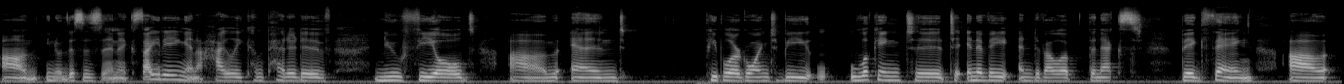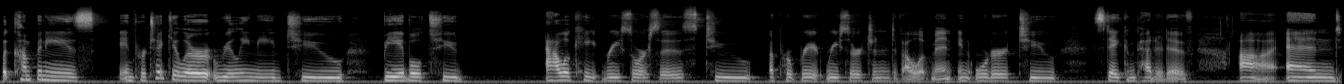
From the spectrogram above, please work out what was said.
Um, you know, this is an exciting and a highly competitive new field, um, and people are going to be looking to, to innovate and develop the next big thing. Uh, but companies in particular really need to be able to allocate resources to appropriate research and development in order to stay competitive. Uh, and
